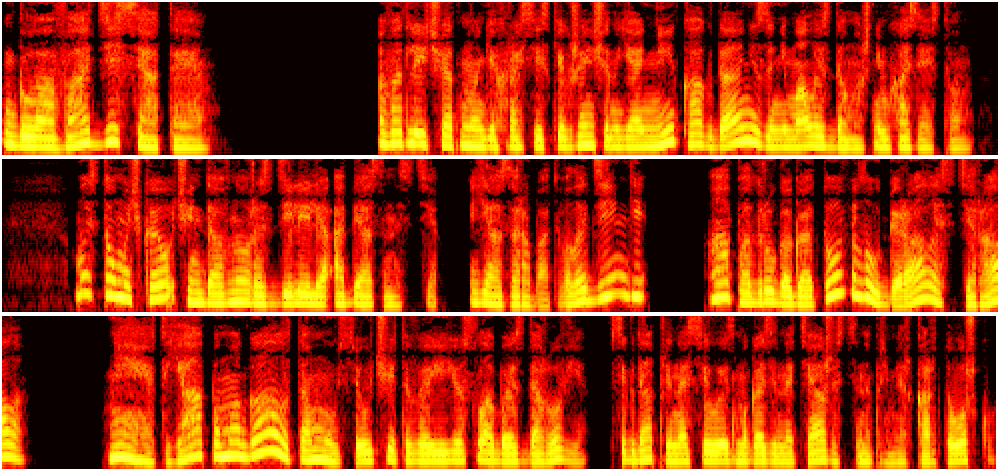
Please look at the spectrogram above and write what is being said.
Глава десятая. В отличие от многих российских женщин, я никогда не занималась домашним хозяйством. Мы с Томочкой очень давно разделили обязанности. Я зарабатывала деньги, а подруга готовила, убирала, стирала. Нет, я помогала Тамусе, учитывая ее слабое здоровье. Всегда приносила из магазина тяжести, например, картошку.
